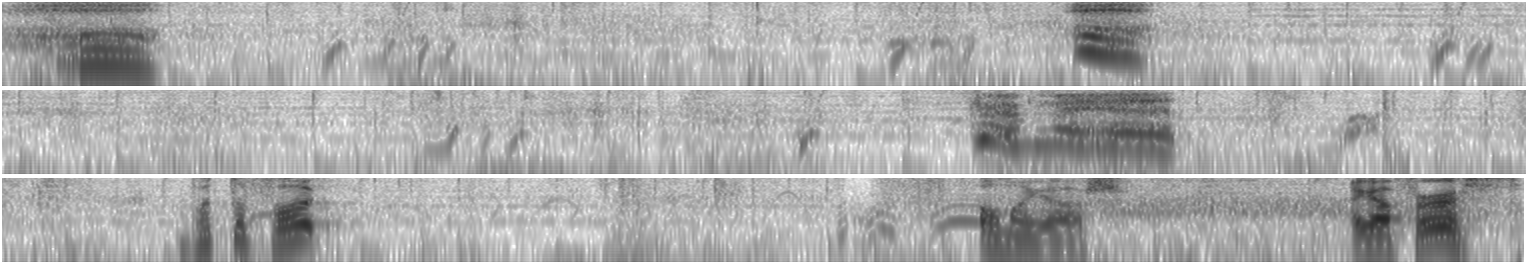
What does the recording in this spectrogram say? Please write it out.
Give me it! What the fuck? Oh my gosh. I got first.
